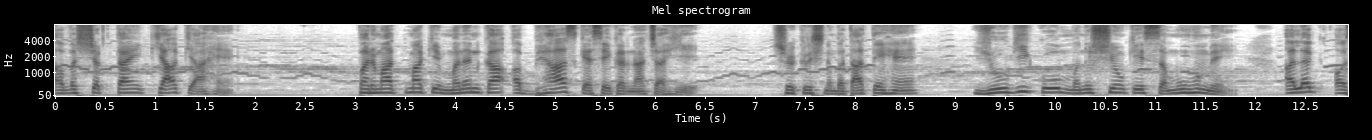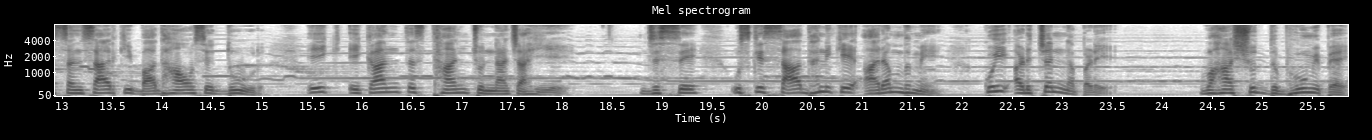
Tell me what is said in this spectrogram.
आवश्यकताएँ क्या क्या हैं? परमात्मा के मनन का अभ्यास कैसे करना चाहिए? श्री कृष्ण बताते हैं, योगी को मनुष्यों के समूह में अलग और संसार की बाधाओं से दूर एक एकांत स्थान चुनना चाहिए, जिससे उसके साधन के आरंभ में कोई अड़चन न पड़े। वहाँ शुद्ध भूमि पे,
